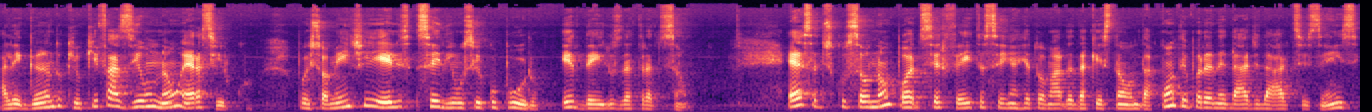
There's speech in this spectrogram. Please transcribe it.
alegando que o que faziam não era circo, pois somente eles seriam o circo puro, herdeiros da tradição. Essa discussão não pode ser feita sem a retomada da questão da contemporaneidade da arte circense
